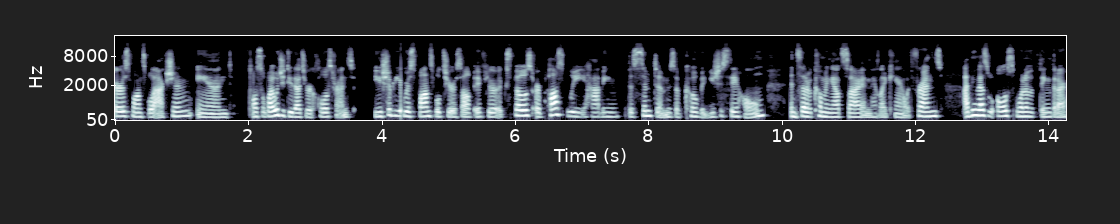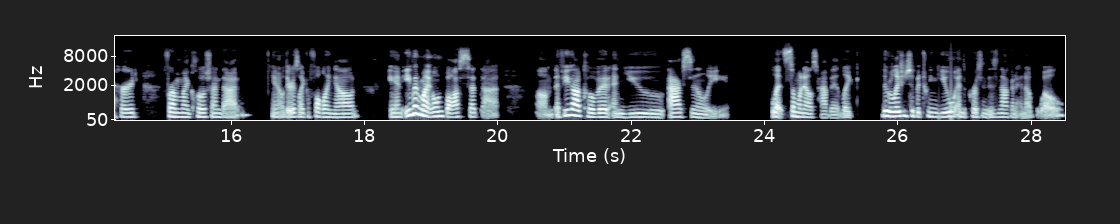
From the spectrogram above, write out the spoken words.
irresponsible action and also why would you do that to your close friends you should be responsible to yourself if you're exposed or possibly having the symptoms of covid. You should stay home instead of coming outside and like hang out with friends. I think that's also one of the things that i heard from my close friend that you know there's like a falling out. And even my own boss said that um, if you got covid and you accidentally let someone else have it like the relationship between you and the person is not going to end up well.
